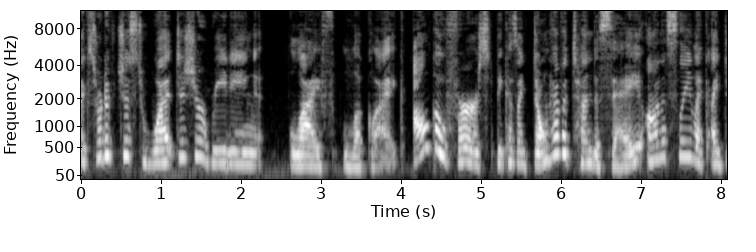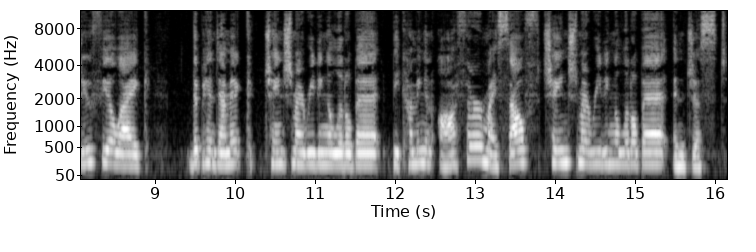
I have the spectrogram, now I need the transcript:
Like, sort of just what does your reading life look like? I'll go first because I don't have a ton to say, honestly. Like, I do feel like the pandemic changed my reading a little bit. Becoming an author myself changed my reading a little bit, and just,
